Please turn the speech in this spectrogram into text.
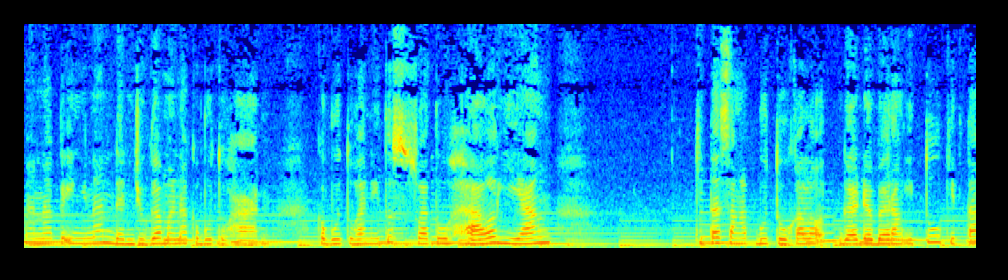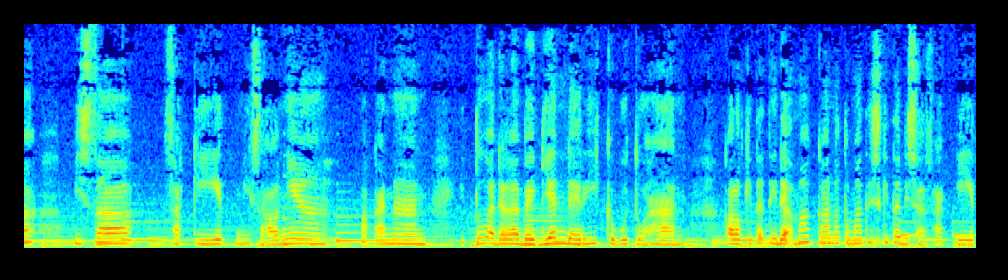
mana keinginan dan juga mana kebutuhan kebutuhan itu sesuatu hal yang kita sangat butuh. Kalau nggak ada barang itu kita bisa sakit. Misalnya makanan itu adalah bagian dari kebutuhan. Kalau kita tidak makan otomatis kita bisa sakit.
